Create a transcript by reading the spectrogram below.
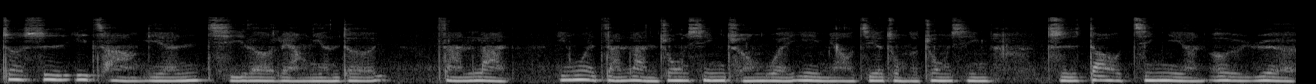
这是一场延期了两年的展览，因为展览中心成为疫苗接种的中心，直到今年二月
